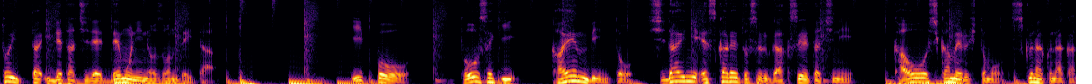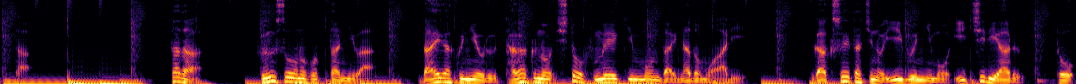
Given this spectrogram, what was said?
といったいでたちでデモに臨んでいた。一方、透析、火炎瓶と次第にエスカレートする学生たちに顔をしかめる人も少なくなかった。ただ、紛争の発端には大学による多額の使途不明金問題などもあり、学生たちの言い分にも一理あると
